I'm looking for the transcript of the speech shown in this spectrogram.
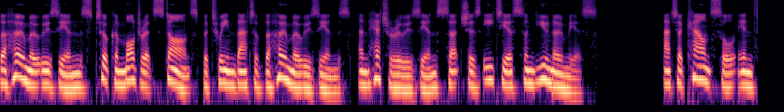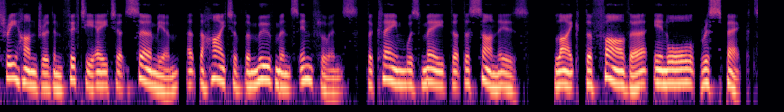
The Homoiousians took a moderate stance between that of the Homoousians, and heterousians such as Aetius and Eunomius. At a council in 358 at Sirmium, at the height of the movement's influence, the claim was made that the Son is like the Father in all respects.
